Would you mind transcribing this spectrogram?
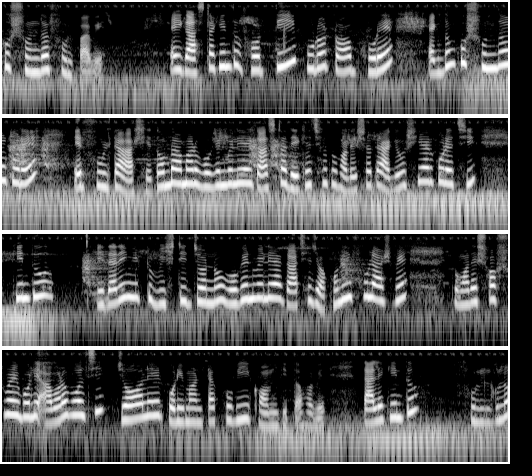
খুব সুন্দর ফুল পাবে। এই গাছটা কিন্তু ভর্তি পুরো টব ভরে একদম খুব সুন্দর করে এর ফুলটা আসে। তোমরা আমার বোগেনবেলি এই গাছটা দেখেছ, তোমাদের সাথে আগেও শেয়ার করেছি। কিন্তু ইদারিং একটু বৃষ্টির জন্য বোগেনবেলিয়া গাছে যখনই ফুল আসবে, তোমাদের সবসময় বলি, আবারও বলছি, জলের পরিমাণটা খুবই কম দিতে হবে। তাহলে কিন্তু ফুলগুলো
